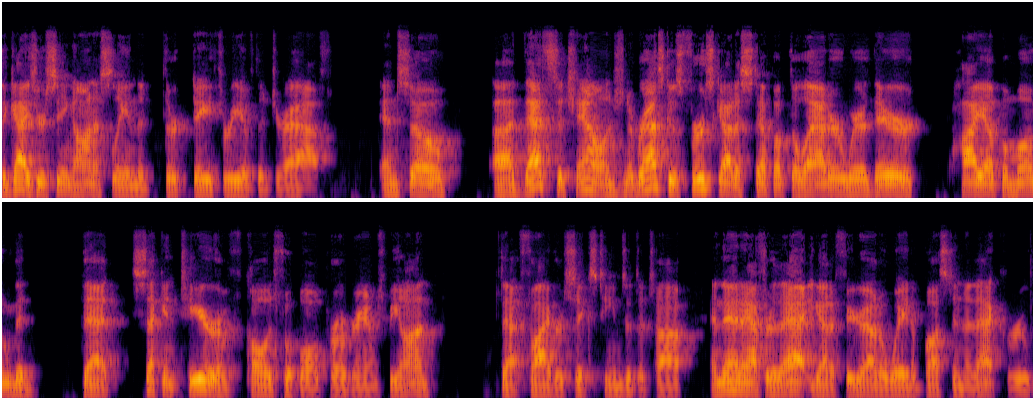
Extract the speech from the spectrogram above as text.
the guys you're seeing honestly in the third, day three of the draft. And so uh, that's the challenge. Nebraska's first got to step up the ladder where they're high up among the that second tier of college football programs beyond that five or six teams at the top. And then after that, you got to figure out a way to bust into that group.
